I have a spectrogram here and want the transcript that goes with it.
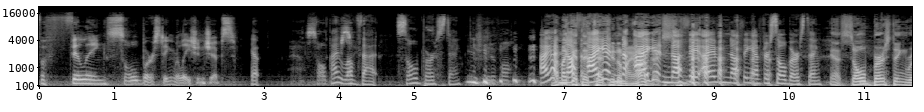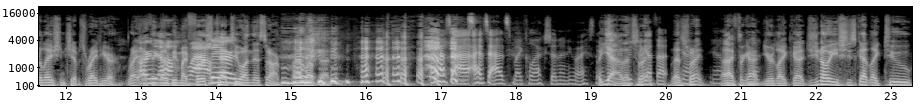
fulfilling, soul bursting relationships. Yep. Soul I love that soul bursting Beautiful. i I got might get nothing that i get, tattooed on no- my I get nothing i have nothing after soul bursting Yeah, soul bursting relationships right here. Right, I Are- think that'll be my wow. first There- tattoo on this arm. I love that. I have to add, I have to add to my collection anyway. So yeah, maybe that's should right. Get that. That's Yeah. right. Yeah, I forgot. yeah. You're like, uh, did you know she's got like two?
